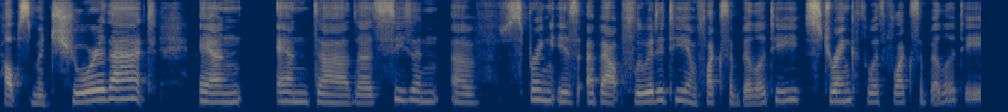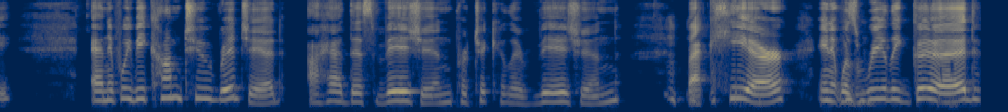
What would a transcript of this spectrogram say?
helps mature that. And and uh, the season of spring is about fluidity and flexibility, strength with flexibility. And if we become too rigid, I had this vision, particular vision back here, and it was really good.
